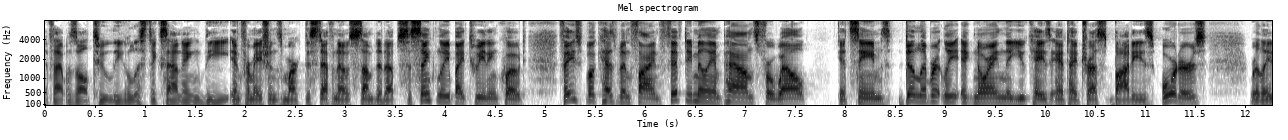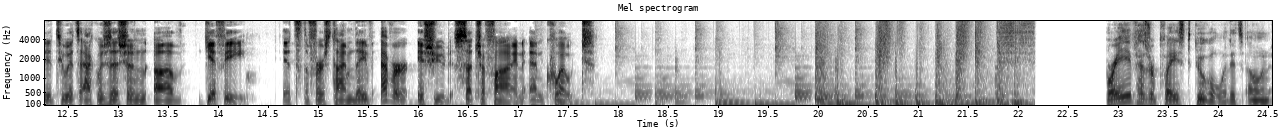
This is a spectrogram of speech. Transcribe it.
If that was all too legalistic sounding, the information's Mark Di Stefano summed it up succinctly by tweeting, quote, Facebook has been fined 50 million pounds for, well, it seems, deliberately ignoring the UK's antitrust body's orders related to its acquisition of Giphy. It's the first time they've ever issued such a fine, end quote. Brave has replaced Google with its own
